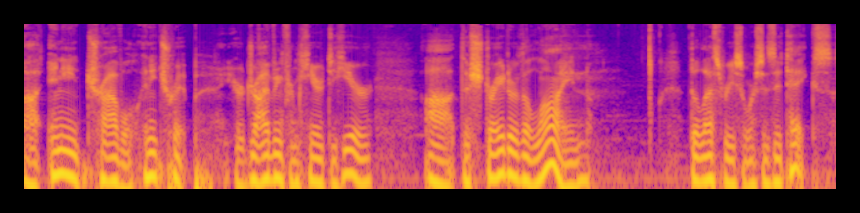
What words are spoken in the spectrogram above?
uh, any travel, any trip, you're driving from here to here, uh, the straighter the line, the less resources it takes,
